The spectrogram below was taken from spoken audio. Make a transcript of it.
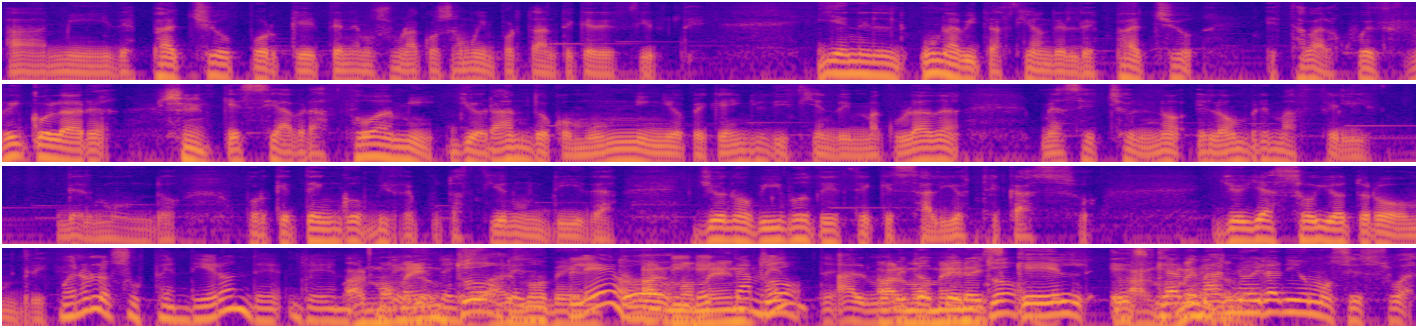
a mi despacho porque tenemos una cosa muy importante que decirte. Y en el- una habitación del despacho estaba el juez Rico Lara, Sí. que se abrazó a mí llorando como un niño pequeño diciendo, Inmaculada, me has hecho el, no- el hombre más feliz del mundo, porque tengo mi reputación hundida. Yo no vivo desde que salió este caso. Yo ya soy otro hombre. Bueno, lo suspendieron de, de, Al momento. de- de Al momento. empleo Al momento. directamente. Al Al momento, pero es que él, es que además no era ni homosexual,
